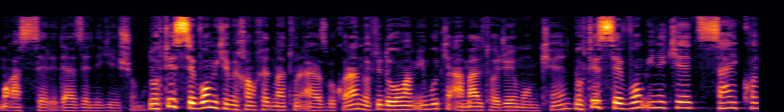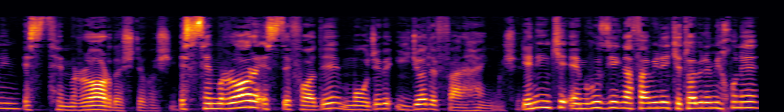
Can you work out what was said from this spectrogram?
مؤثره در زندگی شما. نکته سومی که می‌خوام خدمتتون عرض بکنم نکته دومم این بود که عمل تا جای ممکن. نکته سوم اینه که سعی کنین استمرار داشته باشین. استمرار استفاده موجب ایجاد فرهنگ میشه. یعنی اینکه امروز یک نفر میره کتابی رو می‌خونه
